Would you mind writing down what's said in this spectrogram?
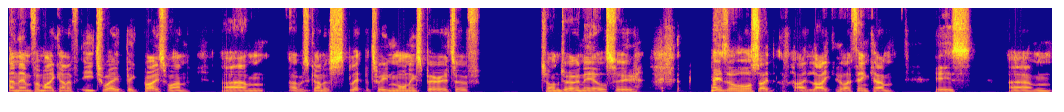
and then for my kind of each way big price one, um, I was kind of split between Morning Spirit of Jonjo O'Neill's, who is a horse I I like, who I think um is um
